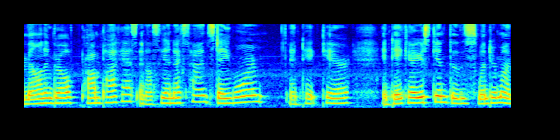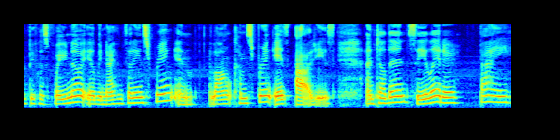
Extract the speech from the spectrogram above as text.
Melanin Girl Problem podcast. And I'll see you next time. Stay warm and take care, and take care of your skin through this winter month because before you know it, it'll be nice and sunny in spring, and along come spring is allergies. Until then, see you later. Bye.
